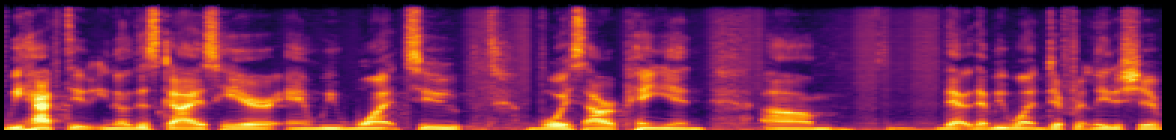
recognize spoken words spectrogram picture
We have to, you know, this guy's here, and we want to voice our opinion. Um, that, that we want different leadership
